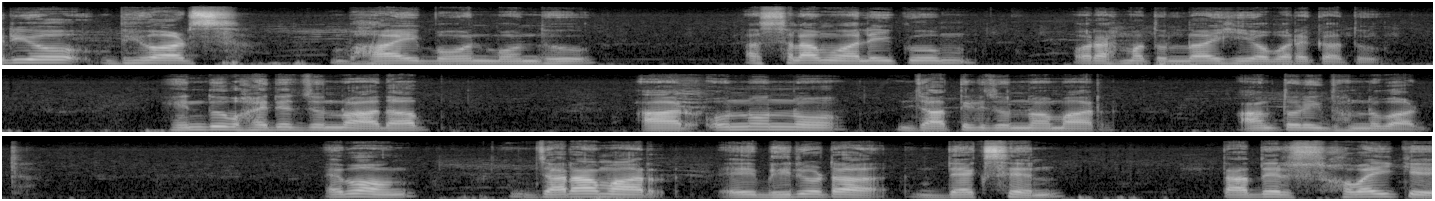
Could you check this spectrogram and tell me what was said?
প্রিয় ভিউয়ার্স, ভাই, বোন, বন্ধু, আসসালামু আলাইকুম ও রহমতুল্লাহি ওবরাকাতু হিন্দু ভাইদের জন্য আদাব আর অন্য অন্য জাতির জন্য আমার আন্তরিক ধন্যবাদ। এবং যারা আমার এই ভিডিওটা দেখছেন, তাদের সবাইকে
